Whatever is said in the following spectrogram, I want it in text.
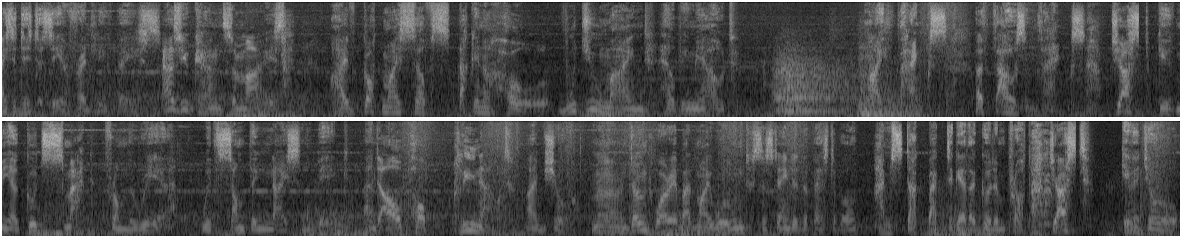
Nice it is to see a friendly face. As you can surmise, I've got myself stuck in a hole. Would you mind helping me out? My thanks. A thousand thanks. Just give me a good smack from the rear with something nice and big, and I'll pop clean out, I'm sure. No, don't worry about my wound sustained at the festival. I'm stuck back together good and proper. Just give it your all.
